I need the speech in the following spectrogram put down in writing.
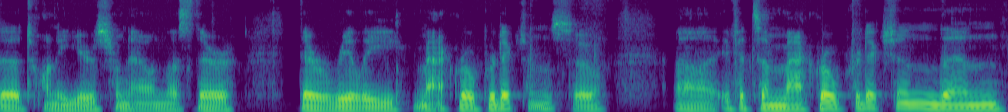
uh, 20 years from now unless they're they're really macro predictions. So uh, if it's a macro prediction, then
